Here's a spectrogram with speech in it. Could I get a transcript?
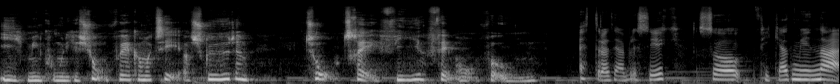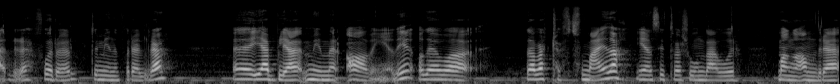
i min kommunikasjon, for jeg kommer til å skyde dem to, tre, fire, fem år for unge. Etter at jeg ble syk, så fikk jeg et mye nærere forhold til mine foreldre. Eh, jeg ble mye mer avhengig av dem, og det, var, det har vært tøft for meg da, i en situasjon der hvor mange andre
